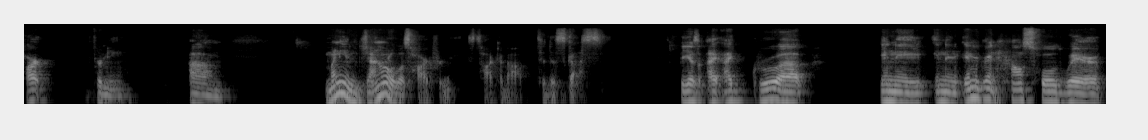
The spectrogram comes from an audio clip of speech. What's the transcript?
part for me. Um, money in general was hard for me to talk about, to discuss, because I, I grew up in a in an immigrant household where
